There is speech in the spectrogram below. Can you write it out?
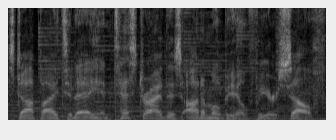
Stop by today and test drive this automobile for yourself.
